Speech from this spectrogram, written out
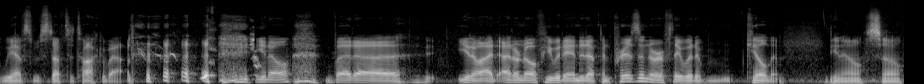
we have some stuff to talk about, you know. But uh, you know, I, I don't know if he would have ended up in prison or if they would have killed him, you know. So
